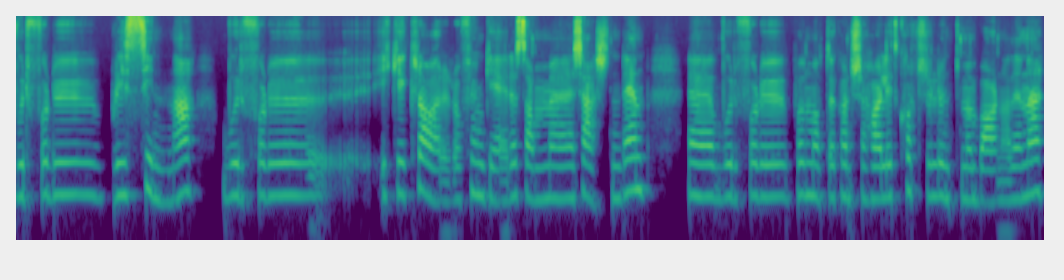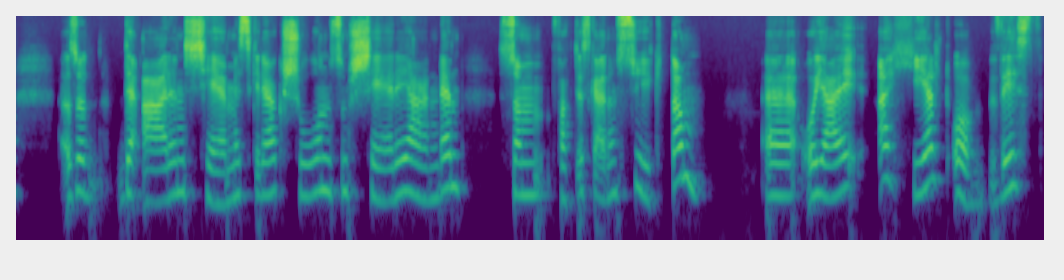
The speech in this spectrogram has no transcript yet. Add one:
hvorfor du blir sinna, hvorfor du ikke klarer å fungere sammen med kjæresten din, eh, hvorfor du på en måte kanskje har litt kortere lunte med barna dine. Altså, det er en kjemisk reaksjon som skjer i hjernen din, som faktisk er en sykdom. Eh, og jeg er helt overbevist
